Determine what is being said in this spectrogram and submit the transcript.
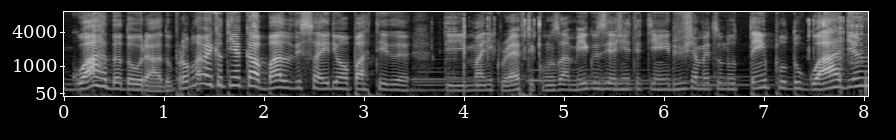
guarda dourado. O problema é que eu tinha acabado de sair de uma partida de Minecraft com os amigos e a gente tinha ido justamente no templo do Guardian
